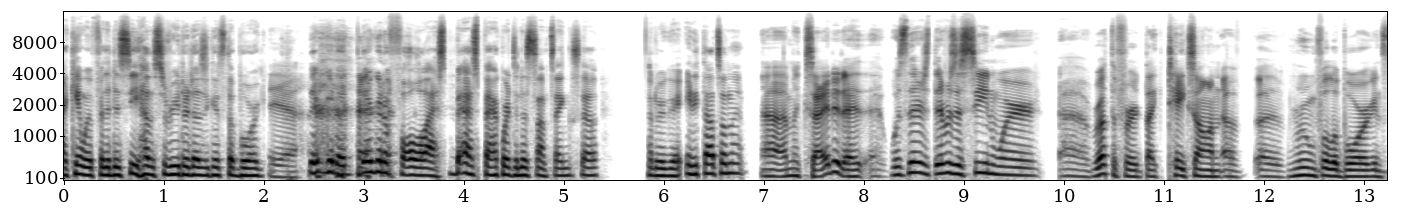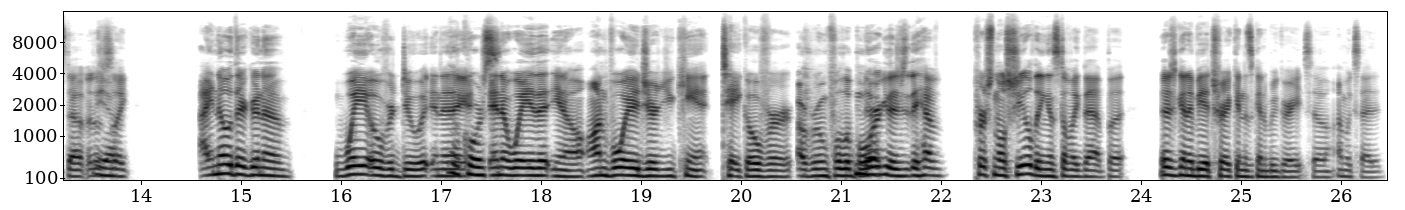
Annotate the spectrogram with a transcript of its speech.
I can't wait for them to see how the Cerritos does against the Borg. Yeah. They're gonna they're gonna fall ass, ass backwards into something. So that'll be great. Any thoughts on that? Uh, I'm excited. I, was there there was a scene where uh, Rutherford like takes on a, a room full of Borg and stuff. It was Yeah. like I know they're gonna way overdo it in a Of course. in a way that you know on Voyager you can't take over a room full of Borg. There's, they have personal shielding and stuff like that, but there's gonna be a trick and it's gonna be great. So I'm excited.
